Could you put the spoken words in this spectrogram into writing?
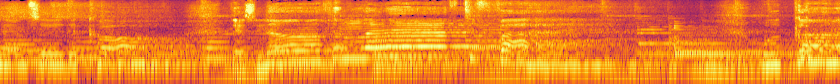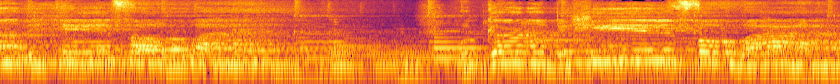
answer the call. There's nothing left to fight. We're gonna be here for a while. We're gonna be here for a while.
